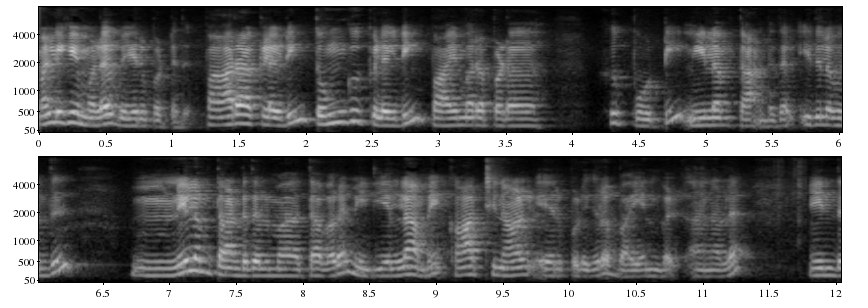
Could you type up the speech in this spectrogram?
மல்லிகை மலர் வேறுபட்டது. பாரா கிளைடிங் தொங்கு கிளைடிங் பாய்மரப்படகு போட்டி நீளம் தாண்டுதல். இதில் வந்து நீளம் தாண்டுதல் ம தவிர மீதி எல்லாமே காற்றினால் ஏற்படுகிற பயன்கள். அதனால் இந்த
